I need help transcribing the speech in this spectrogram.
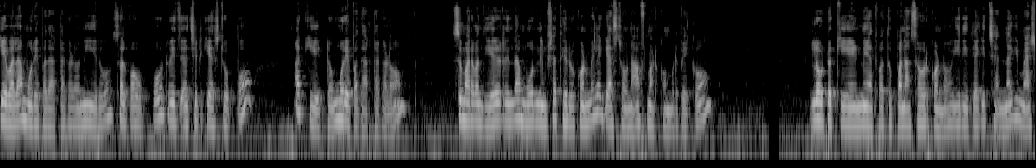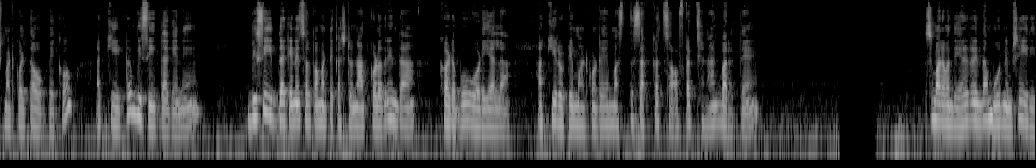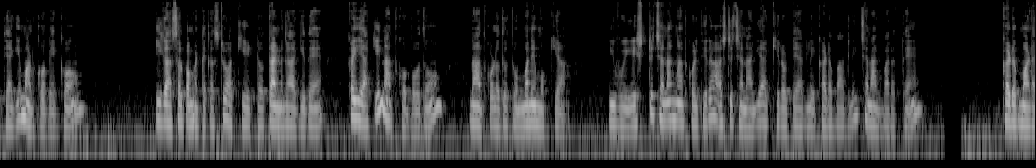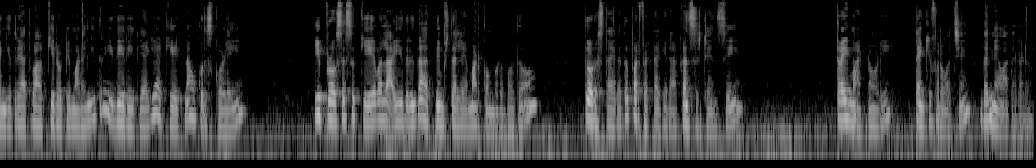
ಕೇವಲ ಮೂರೇ ಪದಾರ್ಥಗಳು, ನೀರು, ಸ್ವಲ್ಪ ಉಪ್ಪು, ರಿಜ್, ಚಿಟಿಕೆಯಷ್ಟು ಉಪ್ಪು, ಅಕ್ಕಿ ಹಿಟ್ಟು, ಮೂರೇ ಪದಾರ್ಥಗಳು. ಸುಮಾರು ಒಂದು ಎರಡರಿಂದ ಮೂರು ನಿಮಿಷ ತಿರುಕೊಂಡ್ಮೇಲೆ ಗ್ಯಾಸ್ ಸ್ಟವ್ನ ಆಫ್ ಮಾಡ್ಕೊಂಡ್ಬಿಡಬೇಕು ಲೋಟಕ್ಕೆ ಎಣ್ಣೆ ಅಥವಾ ತುಪ್ಪನ ಸವರ್ಕೊಂಡು ಈ ರೀತಿಯಾಗಿ ಚೆನ್ನಾಗಿ ಮ್ಯಾಶ್ ಮಾಡ್ಕೊಳ್ತಾ ಹೋಗಬೇಕು. ಅಕ್ಕಿ ಹಿಟ್ಟು ಬಿಸಿ ಇದ್ದಾಗೇ ಬಿಸಿ ಇದ್ದಾಗೇ ಸ್ವಲ್ಪ ಮಟ್ಟಕ್ಕಷ್ಟು ನಾದ್ಕೊಳ್ಳೋದ್ರಿಂದ ಕಡುಬು ಒಡೆಯಲ್ಲ. ಅಕ್ಕಿ ರೊಟ್ಟಿ ಮಾಡಿಕೊಂಡ್ರೆ ಮಸ್ತ್ ಸಖತ್ ಸಾಫ್ಟಾಗಿ ಚೆನ್ನಾಗಿ ಬರುತ್ತೆ. ಸುಮಾರು ಒಂದು ಎರಡರಿಂದ ಮೂರು ನಿಮಿಷ ಈ ರೀತಿಯಾಗಿ ಮಾಡ್ಕೋಬೇಕು. ಈಗ ಸ್ವಲ್ಪ ಮಟ್ಟಕ್ಕಷ್ಟು ಅಕ್ಕಿ ಹಿಟ್ಟು ತಣ್ಣಗಾಗಿದೆ. ಕೈ ಹಾಕಿ ನಾದ್ಕೋಬೋದು. ನಾದ್ಕೊಳ್ಳೋದು ತುಂಬಾ ಮುಖ್ಯ. ನೀವು ಎಷ್ಟು ಚೆನ್ನಾಗಿ ನಾದ್ಕೊಳ್ತೀರಾ ಅಷ್ಟು ಚೆನ್ನಾಗಿ ಅಕ್ಕಿ ರೊಟ್ಟಿ ಆಗಲಿ ಕಡುಬಾಗಲಿ ಚೆನ್ನಾಗಿ ಬರುತ್ತೆ. ಕಡುಬು ಮಾಡಂಗಿದ್ರೆ ಅಥವಾ ಅಕ್ಕಿ ರೊಟ್ಟಿ ಮಾಡಂಗಿದ್ರೆ ಇದೇ ರೀತಿಯಾಗಿ ಅಕ್ಕಿ ಹಿಟ್ಟನ್ನ ಉಕ್ಕರಿಸ್ಕೊಳ್ಳಿ ಈ ಪ್ರೋಸೆಸ್ಸು ಕೇವಲ ಐದರಿಂದ ಹತ್ತು ನಿಮಿಷದಲ್ಲೇ ಮಾಡ್ಕೊಂಬಿಡ್ಬೋದು ತೋರಿಸ್ತಾ ಇರೋದು ಪರ್ಫೆಕ್ಟಾಗಿರೋ ಕನ್ಸಿಸ್ಟೆನ್ಸಿ. ಟ್ರೈ ಮಾಡಿ ನೋಡಿ ಥ್ಯಾಂಕ್ ಯು ಫಾರ್ ವಾಚಿಂಗ್ ಧನ್ಯವಾದಗಳು.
